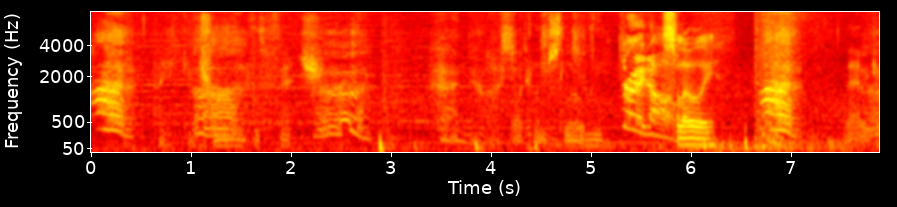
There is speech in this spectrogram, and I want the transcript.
I can control his fetch. So I him slowly. Straight on. Slowly. There we go.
